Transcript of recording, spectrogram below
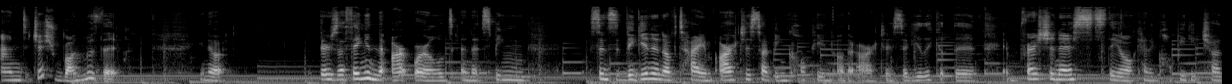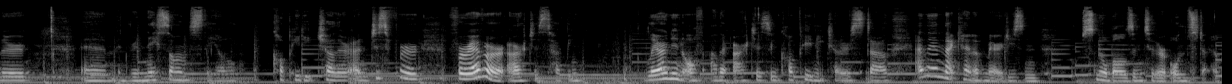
And just run with it. You know, there's a thing in the art world and it's been since the beginning of time, artists have been copying other artists. If you look at the Impressionists, they all kind of copied each other. Um, in Renaissance, they all copied each other. And just for forever, artists have been learning off other artists and copying each other's style, and then that kind of merges and snowballs into their own style.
